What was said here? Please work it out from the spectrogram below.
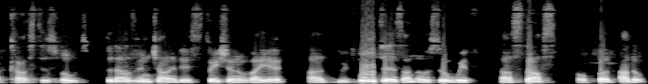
uh, cast his vote. So that's been challenging the situation over here uh, with voters and also with staffs of uh, ADO.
